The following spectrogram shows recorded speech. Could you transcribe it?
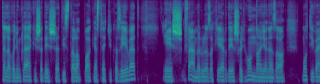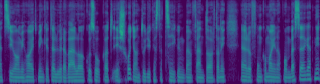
Tele vagyunk lelkesedéssel, tiszta lappal kezdhetjük az évet, és felmerül ez a kérdés, hogy honnan jön ez a motiváció, ami hajt minket előre vállalkozókat, és hogyan tudjuk ezt a cégünkben fenntartani. Erről fogunk a mai napon beszélgetni.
